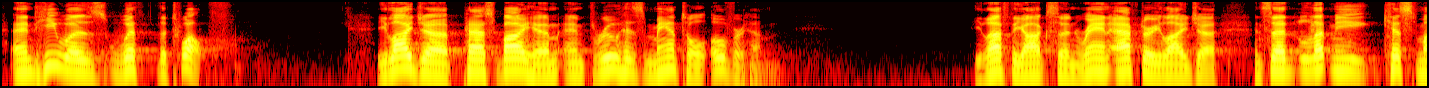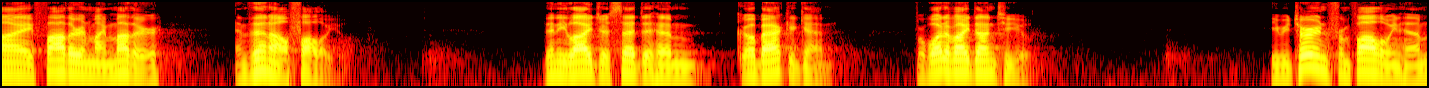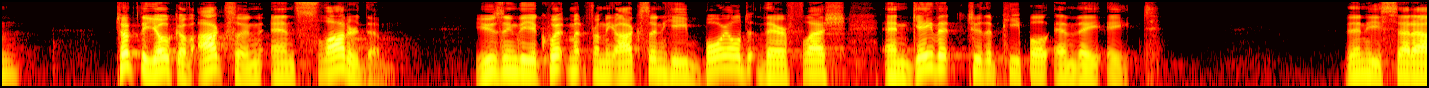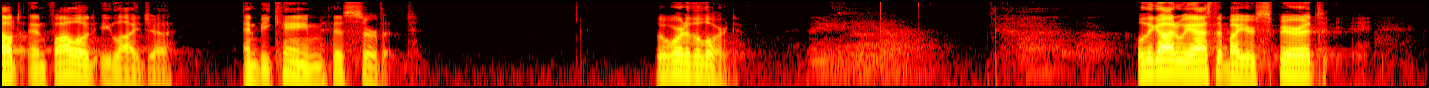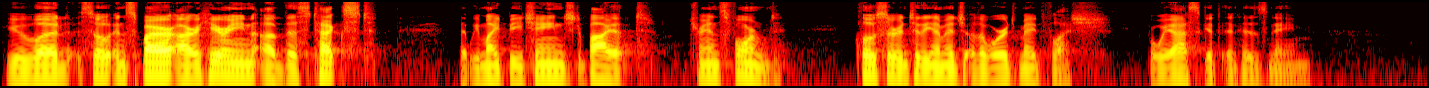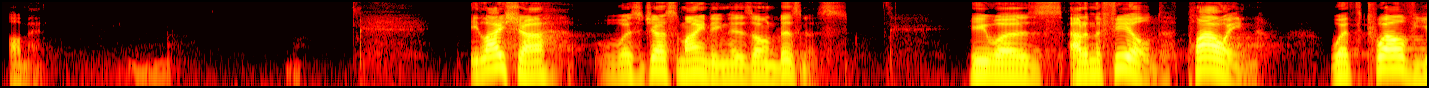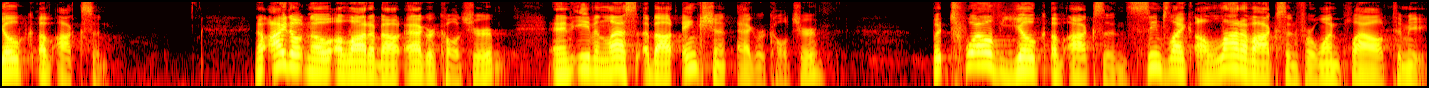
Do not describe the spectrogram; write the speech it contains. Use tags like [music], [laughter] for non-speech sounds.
and he was with the 12th. Elijah passed by him and threw his mantle over him. He left the oxen, ran after Elijah, and said, Let me kiss my father and my mother, and then I'll follow you. Then Elijah said to him, Go back again, for what have I done to you? He returned from following him, took the yoke of oxen, and slaughtered them. Using the equipment from the oxen, he boiled their flesh and gave it to the people, and they ate. Then he set out and followed Elijah and became his servant. The word of the Lord. Holy God, we ask that by your Spirit you would so inspire our hearing of this text that we might be changed by it, transformed closer into the image of the Word made flesh. For we ask it in His name. Amen. Elisha was just minding his own business. He was out in the field plowing with 12 yoke of oxen. Now, I don't know a lot about agriculture, and even less about ancient agriculture, but 12 yoke of oxen seems like a lot of oxen for one plow to me.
